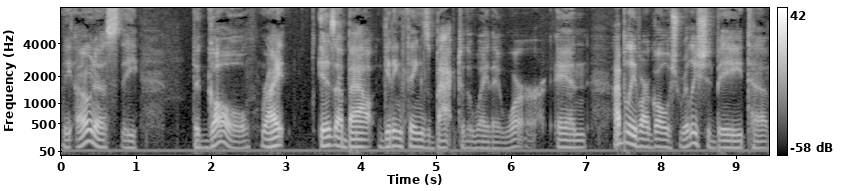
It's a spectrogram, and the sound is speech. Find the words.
the onus, the the goal, right, is about getting things back to the way they were. And I believe our goal really should be to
